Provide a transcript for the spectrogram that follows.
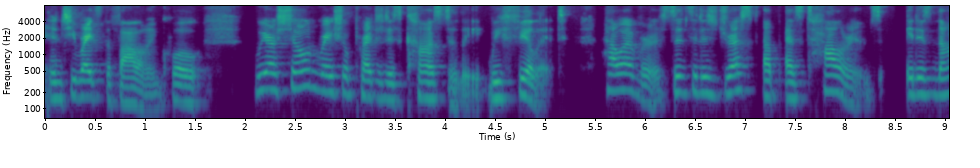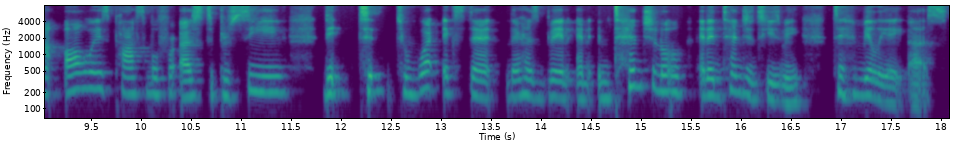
And she writes the following quote, We are shown racial prejudice constantly. We feel it. However, since it is dressed up as tolerance, it is not always possible for us to perceive the to, to what extent there has been an intentional an intention excuse me to humiliate us.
